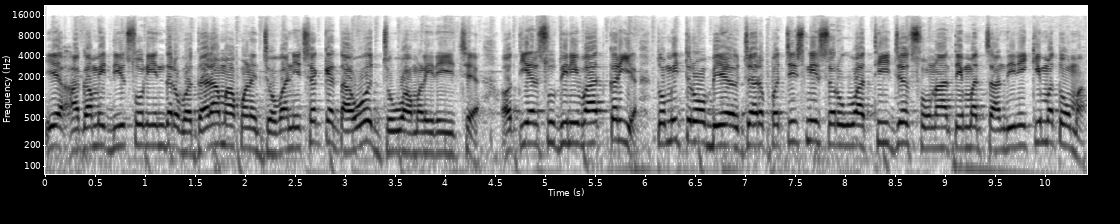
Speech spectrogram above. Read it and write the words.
એ આગામી દિવસોની અંદર વધારામાં પણ જવાની શક્યતાઓ જોવા મળી રહી છે. અત્યાર સુધીની વાત કરીએ, તો મિત્રો બે હજાર પચીસની શરૂઆતથી જ સોના તેમજ ચાંદીની કિંમતોમાં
